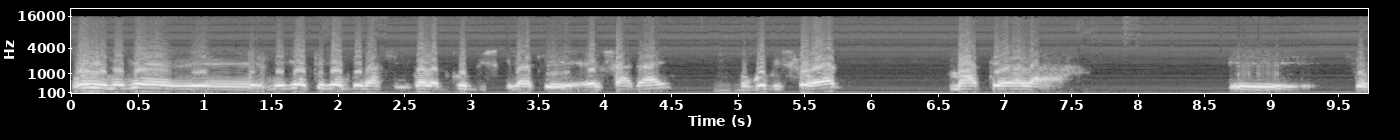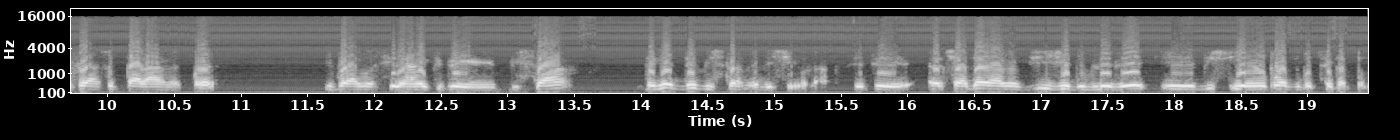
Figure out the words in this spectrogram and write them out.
Oui, le gros bus qui a qui est El Shaddai, Fouad, matin là, et je fais à ce pas là avec eux, il aussi récupérer ça. C'était deux bus là, monsieur là. C'était El Shaddai avec JGW et bus aéroport de 50 tonnes.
